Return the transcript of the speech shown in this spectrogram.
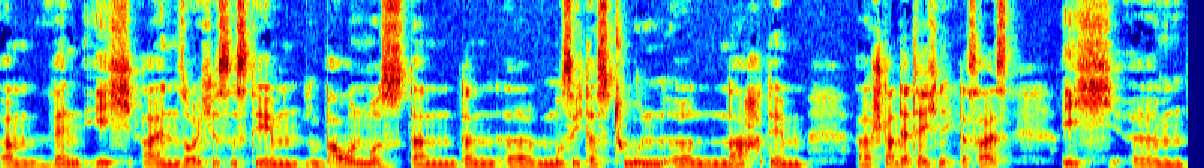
ähm, wenn ich ein solches System bauen muss, dann, dann äh, muss ich das tun äh, nach dem äh, Stand der Technik. Das heißt, ich ähm,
